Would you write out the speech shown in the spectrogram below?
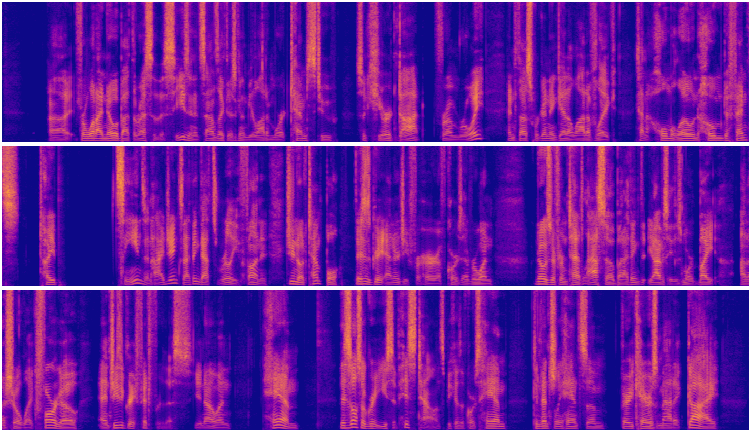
uh, from what I know about the rest of the season, it sounds like there's going to be a lot of more attempts to secure Dot from Roy, and thus we're going to get a lot of like kind of Home Alone, home defense type scenes and hijinks. I think that's really fun. And Juno Temple, this is great energy for her. Of course, everyone knows her from Ted Lasso, but I think obviously there's more bite on a show like Fargo, and she's a great fit for this, you know. And Hamm, this is also a great use of his talents because, of course, Hamm, conventionally handsome, very charismatic guy.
